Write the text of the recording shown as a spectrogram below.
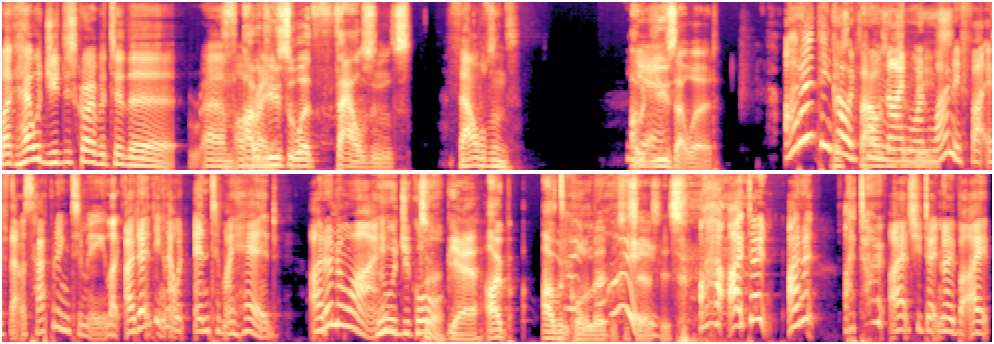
Like, how would you describe it to the um operator? I would use the word thousands. thousands. I would use that word. I don't think I would call 911 if I, if that was happening to me. Like I don't think that would enter my head. I don't know why. Who would you call? yeah, I I wouldn't call Don't emergency know. services. I, I don't I don't I don't I actually don't know, but I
